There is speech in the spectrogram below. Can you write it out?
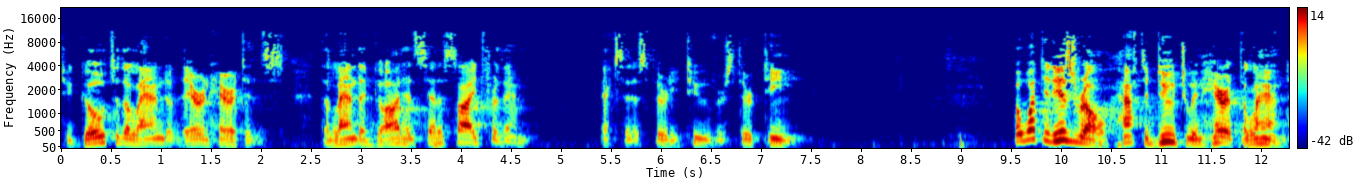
to go to the land of their inheritance, the land that God had set aside for them. Exodus 32 verse 13. But what did Israel have to do to inherit the land?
